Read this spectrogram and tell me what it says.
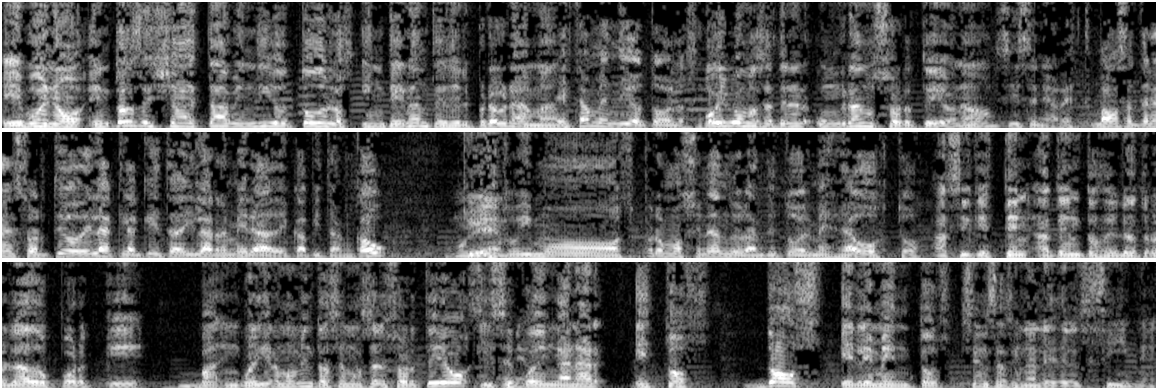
Eh, bueno, entonces ya está vendido todos los integrantes del programa. Están vendidos todos los Hoy vamos a tener un gran sorteo, ¿no? Sí, señor. Est- Vamos a tener el sorteo de la claqueta y la remera de Capitán Cow. Muy que bien. estuvimos promocionando durante todo el mes de agosto. Así que estén atentos del otro lado porque va- en cualquier momento hacemos el sorteo Sí, y se pueden ganar estos dos elementos sensacionales del cine.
